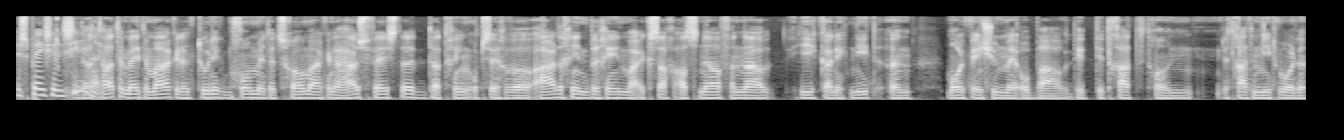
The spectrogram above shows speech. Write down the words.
specialiseren? Dat had ermee te maken dat toen ik begon met het schoonmaken naar huisfeesten, dat ging op zich wel aardig in het begin. Maar ik zag al snel van nou, hier kan ik niet een mooi pensioen mee opbouwen. Dit, dit gaat gewoon, dit gaat hem niet worden.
